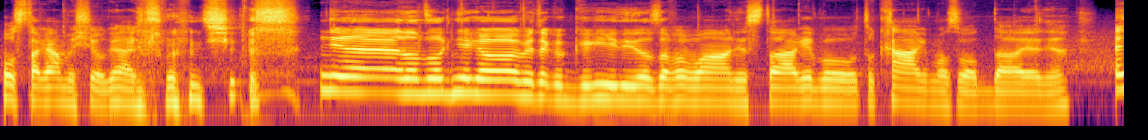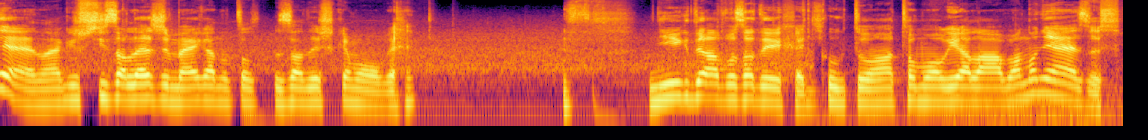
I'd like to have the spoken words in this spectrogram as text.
postaramy się ogarnąć. nie, no to nie robię tego Greedy na zawołanie stary, bo to karma co oddaje, nie? A nie, no jak już ci zależy mega, no to za dyszkę mogę. Nigdy albo zadychę. Kurto, to Moria Laba, no nie zys.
